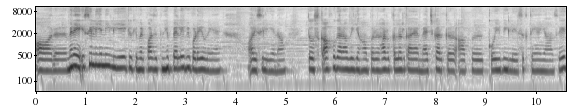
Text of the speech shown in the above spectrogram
और मैंने इसीलिए नहीं लिए क्योंकि मेरे पास इतने पहले भी पड़े हुए हैं और इसीलिए ना। तो स्काफ वगैरह भी यहाँ पर हर कलर का है मैच कर कर आप कोई भी ले सकते हैं यहाँ से।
